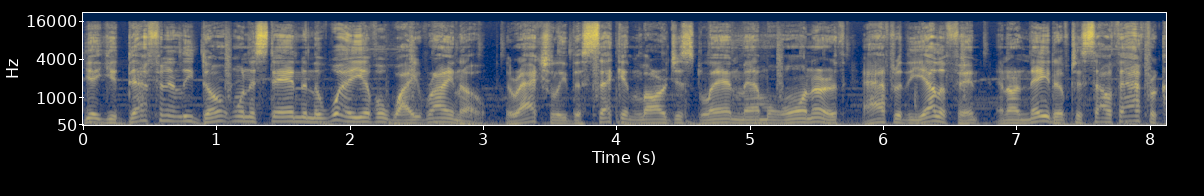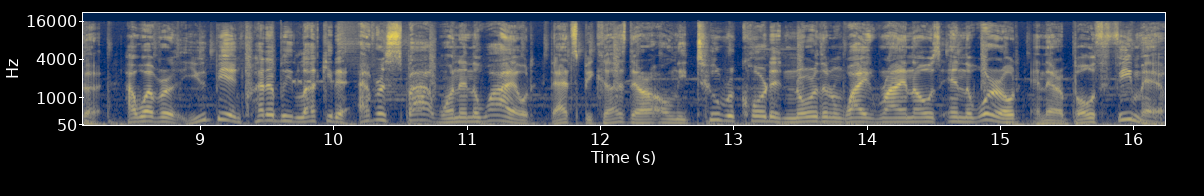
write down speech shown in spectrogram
yet you definitely don't want to stand in the way of a white rhino. They're actually the second largest land mammal on Earth after the elephant and are native to South Africa. However, you'd be incredibly lucky to ever spot one in the wild. That's because there are only two recorded northern white rhinos in the world and they're both female.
